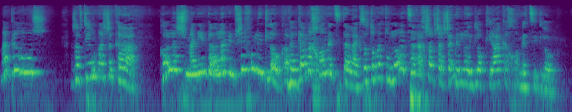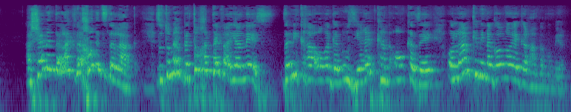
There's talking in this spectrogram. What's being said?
מה פירוש? עכשיו תראו מה שקרה. כל השמנים בעולם המשיכו לדלוק, אבל גם החומץ דלק. זאת אומרת, הוא לא רצה עכשיו שהשמן לא ידלוק, כי רק החומץ ידלוק. השמן דלק והחומץ דלק. זאת אומרת, בתוך הטבע היה נס. זה נקרא אור הגנוז. ירד כאן אור כזה, עולם כמנהגו נוהג, הרמב"ם אומר.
